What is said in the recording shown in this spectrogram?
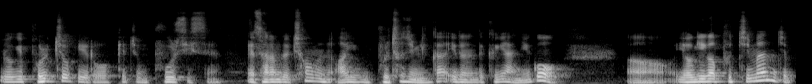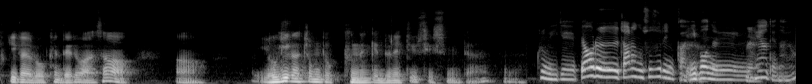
여기 볼 쪽이 이렇게 좀 부을 수 있어요. 사람들 처음에는 아, 이거 불처짐인가? 이러는데 그게 아니고 어, 여기가 붓지만 이제 붓기가 이렇게 내려와서 어, 여기가 좀 더 붓는 게 눈에 띌 수 있습니다. 그럼 이게 뼈를 자르는 수술이니까 네. 입원을 네. 해야 되나요?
